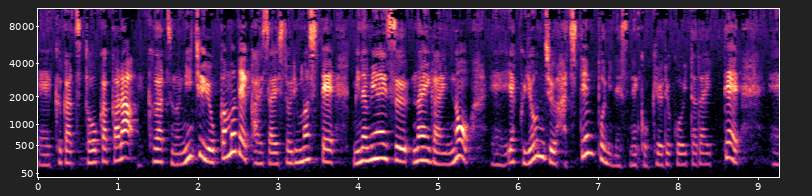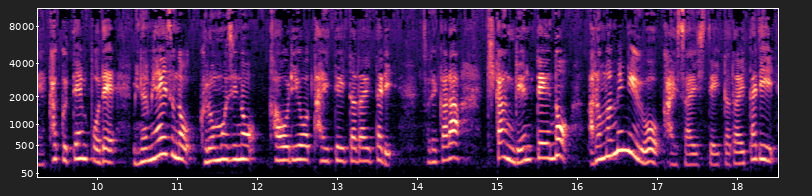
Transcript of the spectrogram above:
え9月10日から9月の24日まで開催しておりまして南会津内外の、え約48店舗にですねご協力をいただいて、え各店舗で南会津の黒文字の香りを炊いていただいたりそれから期間限定のアロマメニューを開催していただいたり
